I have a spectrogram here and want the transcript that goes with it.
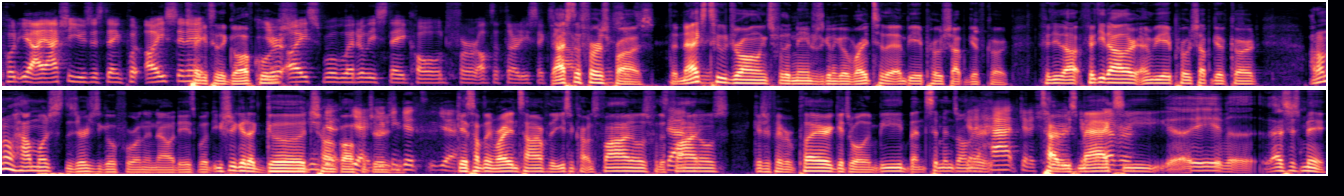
Put, yeah. I actually use this thing. Put ice in Take it. Take it to the golf course. Your ice will literally stay cold for up to thirty six. That's the first prize. The next two drawings for the names is going to go right to the NBA Pro Shop gift card. $50, $50 NBA Pro Shop gift card. I don't know how much the jerseys go for on there nowadays, but you should get a good chunk get- off yeah, a jersey. You can get yeah. Get something right in time for the Eastern Conference Finals, for the Exactly. finals. Get your favorite player. Get your Joel Embiid, Ben Simmons on Get there. a hat, get a shirt, Tyrese get. Maxey. Yeah, yeah, that's just me.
